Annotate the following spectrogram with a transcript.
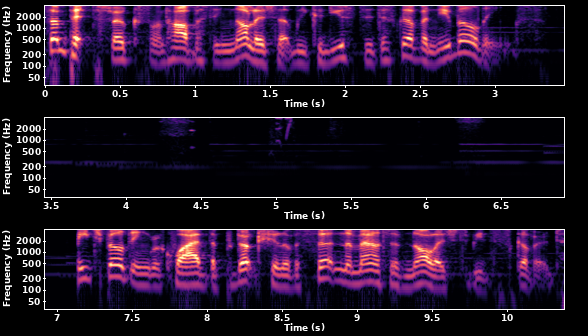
some pips focus on harvesting knowledge that we could use to discover new buildings. Each building required the production of a certain amount of knowledge to be discovered.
